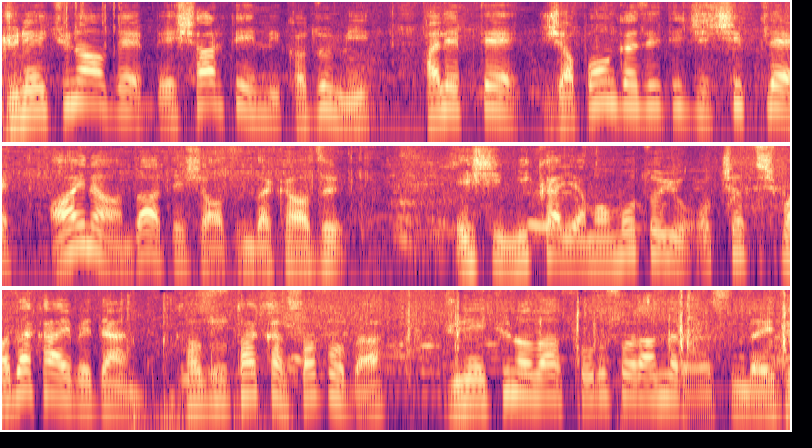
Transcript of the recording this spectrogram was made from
Cüneyt Ünal ve Beşar Fehmi Kadumi Halep'te Japon gazeteci çiftle aynı anda ateş altında kaldı. Eşi Mika Yamamoto'yu o çatışmada kaybeden Kazutaka Sato da Cüneyt Ünal'a soru soranlar arasındaydı.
